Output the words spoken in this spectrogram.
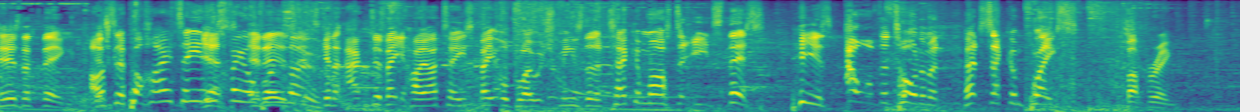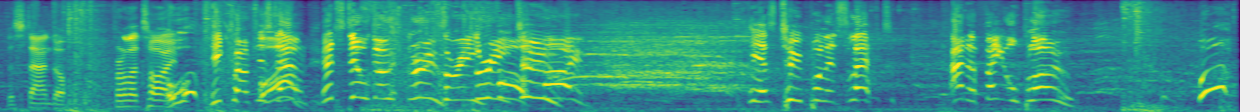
Here's the thing. I was going to put Hayate in Yes, his fatal it blow, is. though. It's going to activate Hayate's Fatal Blow, which means that if Tekken Master eats this, he is out of the tournament at second place. Buffering the standoff for another time. Oh. He crouches Oh. down. It still goes through. Three, Three, four, two. five. He has two bullets left and a Fatal Blow. Woo.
